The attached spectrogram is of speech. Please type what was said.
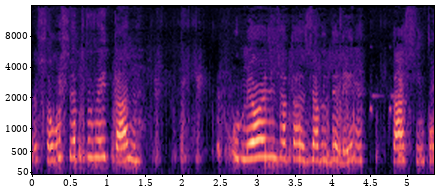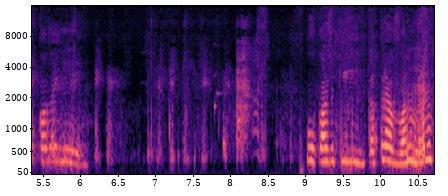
é só você aproveitar, né? O meu ele já tá zero delay, né? Tá assim por causa de. Por causa que tá travando mesmo.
